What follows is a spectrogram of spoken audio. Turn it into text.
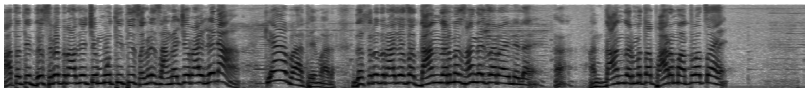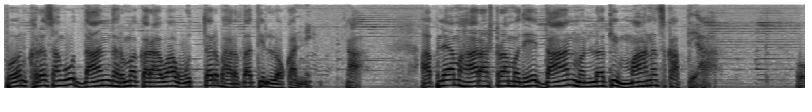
आता ते दशरथ राजाचे मोती ते सगळे सांगायचे राहिले ना. क्या बात आहे मारा दशरथ राजाचा दानधर्म सांगायचा राहिलेला आहे. आणि दान धर्म तर फार महत्त्वाचा आहे. पण खरं सांगू दान धर्म करावा उत्तर भारतातील लोकांनी. हा. आपल्या महाराष्ट्रामध्ये दान म्हणलं की मानच कापते हा. हो.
